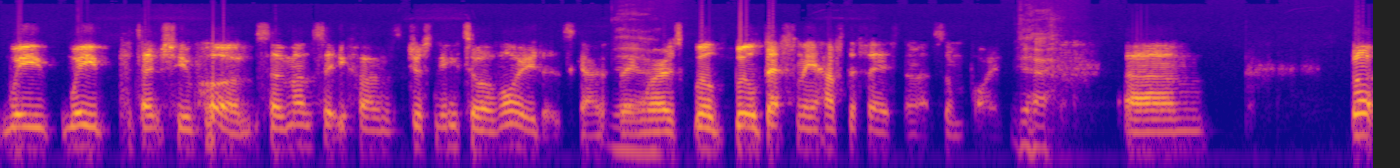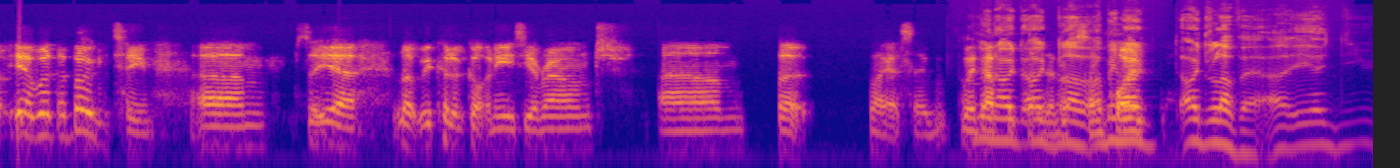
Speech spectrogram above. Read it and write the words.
we we potentially won't. So Man City fans just need to avoid it, kind of thing. Yeah. Whereas we'll we'll definitely have to face them at some point. Yeah. Um, but yeah, we're the bogey team. Um, so yeah, look, we could have got an easier round, um, but like I said, we'd I mean, I'd, I'd love. I mean. I'd, I'd love it. Uh, you,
